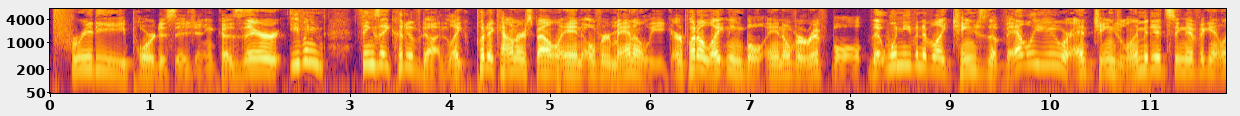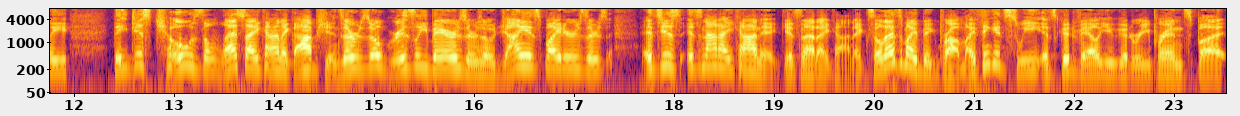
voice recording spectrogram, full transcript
pretty poor decision because they're even things they could have done like put a counter spell in over mana leak or put a lightning bolt in over rift bolt that wouldn't even have like changed the value or had changed limited significantly. They just chose the less iconic options. There's no grizzly bears there's no giant spiders there's it's just it's not iconic it's not iconic. So that's my big problem. I think it's sweet it's good value good reprints but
